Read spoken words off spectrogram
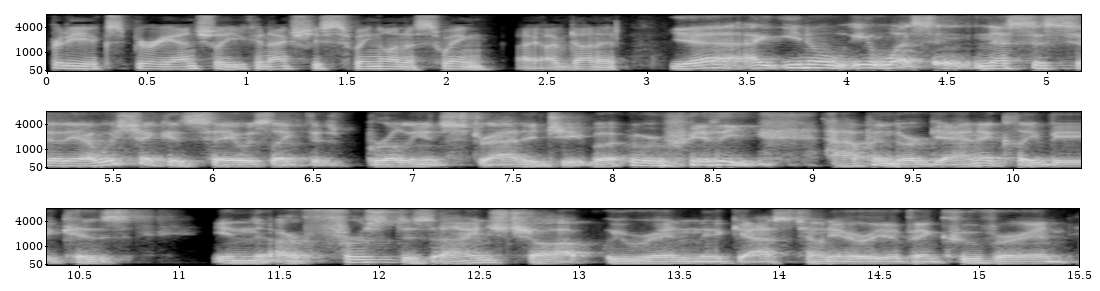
pretty experiential. You can actually swing on a swing. I, have done it. Yeah, I, you know, it wasn't necessarily. I wish I could say it was like this brilliant strategy, but it really happened organically because in our first design shop, we were in the Gastown area of Vancouver, and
